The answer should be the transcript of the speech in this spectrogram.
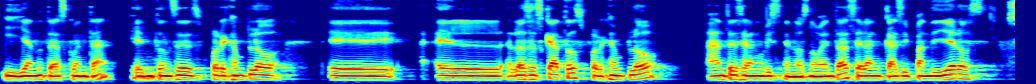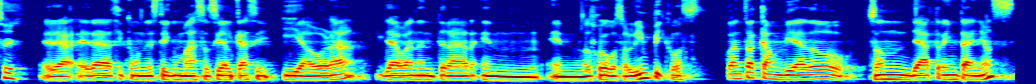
y ya no te das cuenta. Entonces, por ejemplo, eh, el- los escatos, por ejemplo, antes eran en los noventas, eran casi pandilleros. Sí. Era, era así como un estigma social casi. Y ahora ya van a entrar en, en los Juegos Olímpicos. ¿Cuánto ha cambiado? Son ya 30 años.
